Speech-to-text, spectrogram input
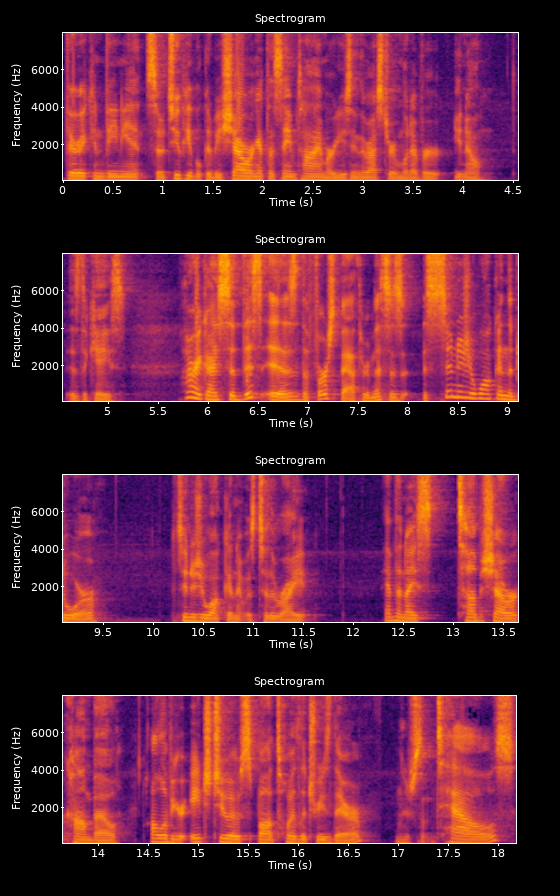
Very convenient. So two people could be showering at the same time or using the restroom, whatever, you know, is the case. All right, guys, so this is the first bathroom. This is as soon as you walk in the door. As soon as you walk in, it was to the right. They have the nice tub shower combo. All of your H2O spa toiletries there. There's some towels.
